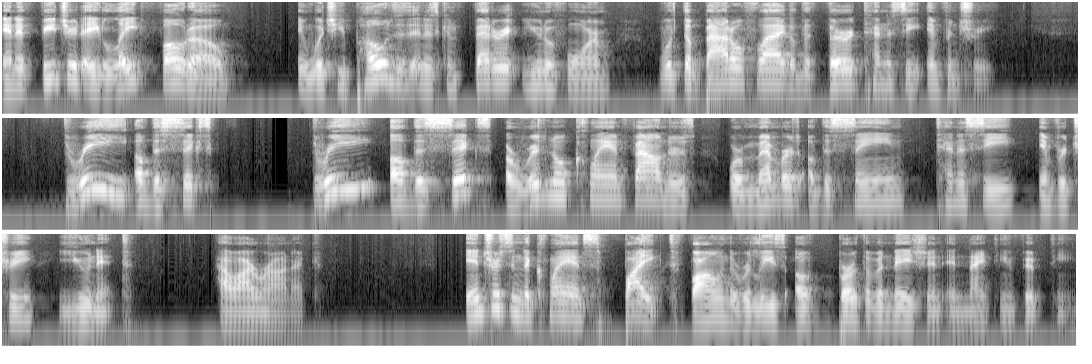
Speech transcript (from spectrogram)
and it featured a late photo in which he poses in his Confederate uniform with the battle flag of the 3rd Tennessee Infantry. Three of the six three of the six original Klan founders were members of the same Tennessee Infantry unit. How ironic. Interest in the Klan spiked following the release of Birth of a Nation in 1915.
